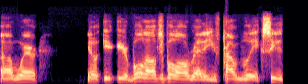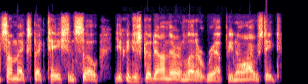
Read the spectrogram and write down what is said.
uh, where you know you're bowl eligible already you've probably exceeded some expectations so you can just go down there and let it rip you know iowa state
